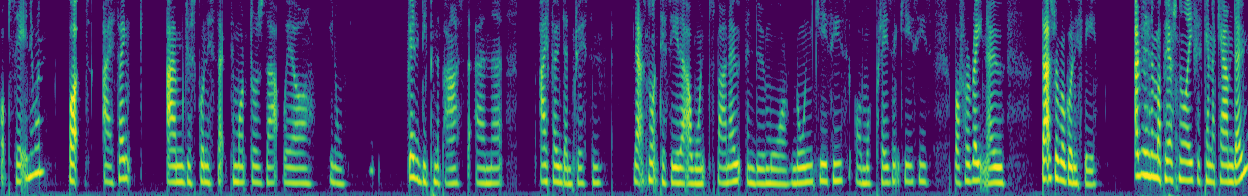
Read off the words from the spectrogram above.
upset anyone. But I think I'm just going to stick to murders that were, you know, very deep in the past and that I found interesting. That's not to say that I won't span out and do more known cases or more present cases, but for right now, that's where we're going to stay. Everything in my personal life is kind of calmed down,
